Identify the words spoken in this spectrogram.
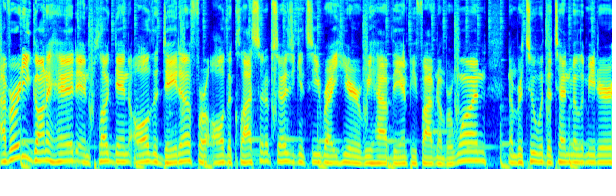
I've already gone ahead and plugged in all the data for all the class setups. So as you can see right here, we have the MP5 number one, number two with the 10 millimeter,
